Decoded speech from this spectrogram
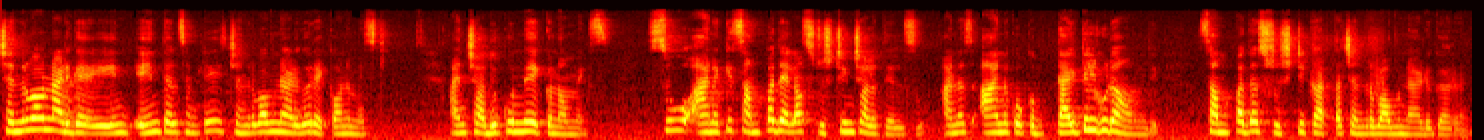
చంద్రబాబు నాయుడు గారు ఏం ఏం తెలుసు అంటే చంద్రబాబు నాయుడు గారు ఎకానమిస్ట్ ఆయన చదువుకుందే ఎకనామిక్స్ సో ఆయనకి సంపద ఎలా సృష్టించాలో తెలుసు. ఆయన ఆయనకు ఒక టైటిల్ కూడా ఉంది. సంపద సృష్టికర్త చంద్రబాబు నాయుడు గారు అని.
